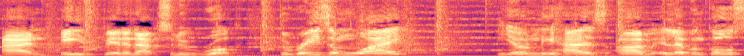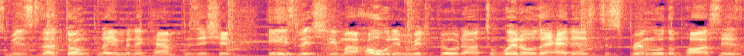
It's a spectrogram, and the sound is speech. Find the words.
And he's been an absolute rock. The reason why he only has um, 11 goals for me because I don't play him in a cam position. He is literally my holding midfielder to win all the headers, to spring all the passes.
